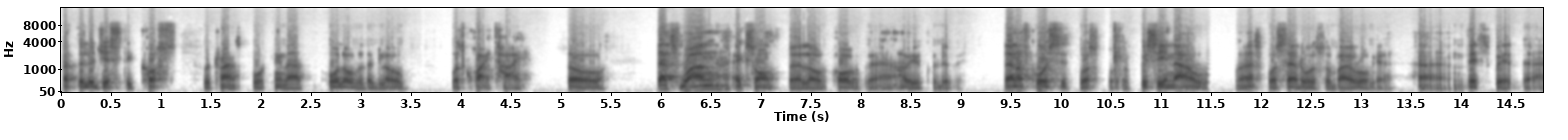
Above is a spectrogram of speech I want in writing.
but the logistic costs for transporting that all over the globe was quite high. So that's one example of, of uh, how you could do it. Then, of course, it was we see now, as was said also by Roger, uh, this with uh,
